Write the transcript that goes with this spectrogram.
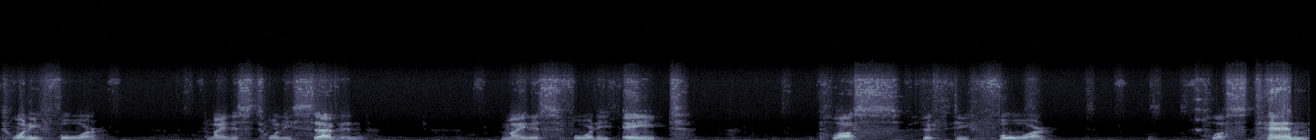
24 minus 27 minus 48 plus 54 plus 10.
